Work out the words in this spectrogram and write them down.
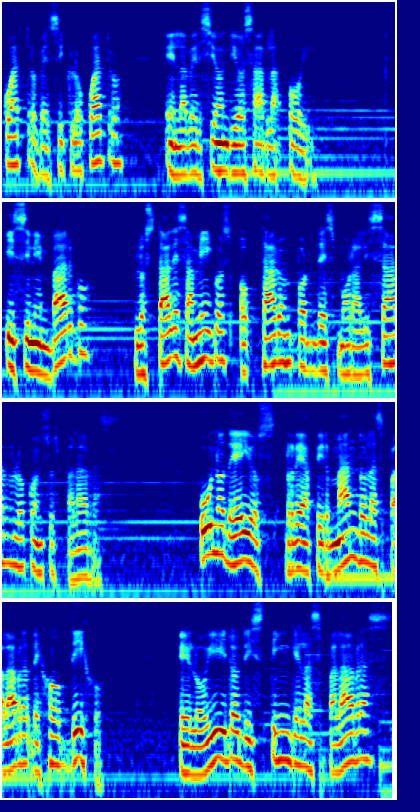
4, versículo 4, en la versión Dios habla hoy. Y sin embargo, los tales amigos optaron por desmoralizarlo con sus palabras. Uno de ellos, reafirmando las palabras de Job, dijo, El oído distingue las palabras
